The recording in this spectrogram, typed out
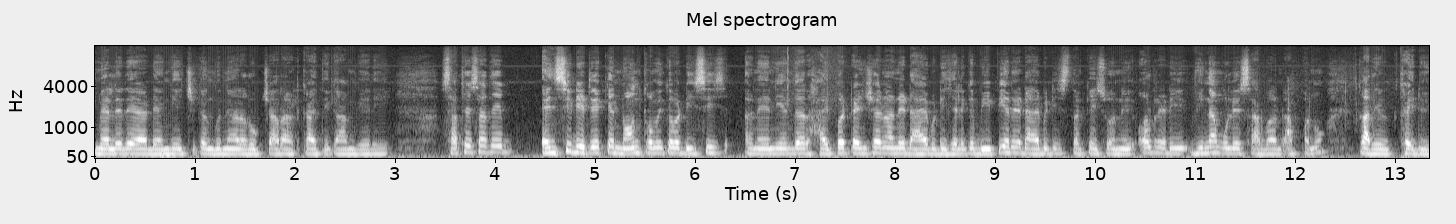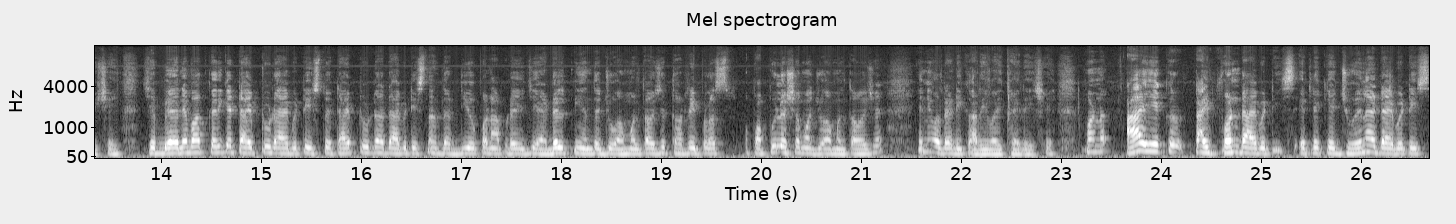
મેલેરિયા, ડેન્ગ્યુ, ચિકનગુનિયાના રોગચાળા, અટકાયતી કામગીરી. સાથે સાથે એનસીડી એટલે કે નોન કોમ્યુનિકેબલ ડિસીઝ અને એની અંદર હાઇપરટેન્શન અને ડાયાબિટીસ એટલે કે બીપી અને ડાયાબિટીસના કેસોની ઓલરેડી વિનામૂલ્યે સારવાર આપવાનું કાર્ય થઈ રહ્યું છે. જે બેને વાત કરી કે ટાઈપ ટુ ડાયાબિટીસ તો ટાઈપ ટુ ડાયાબિટીસના દર્દીઓ પણ આપણે જે એડલ્ટની અંદર જોવા મળતા હોય છે થર્ટી પ્લસ પોપ્યુલેશનમાં જોવા મળતા હોય છે એની ઓલરેડી કાર્યવાહી થઈ રહી છે. પણ આ એક ટાઈપ વન ડાયાબિટીસ એટલે કે જોએના ડાયાબિટીસ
